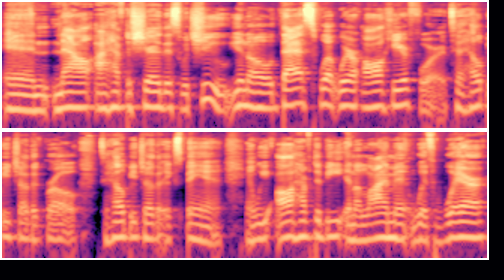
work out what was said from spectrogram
And now I have to share this with you. You know, that's what we're all here for to help each other grow, to help each other expand. And we all have to be in alignment with where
